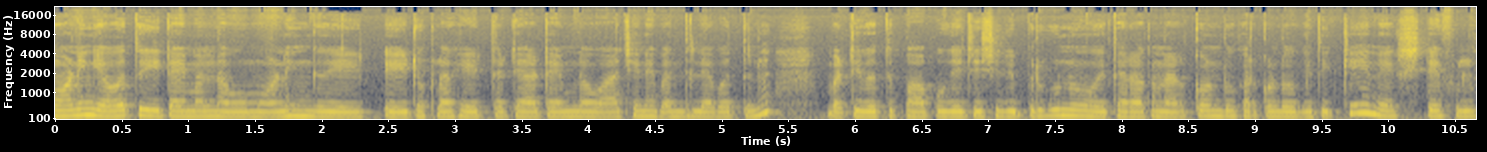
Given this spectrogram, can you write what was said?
ಮಾರ್ನಿಂಗ್ ಯಾವತ್ತು ಈ ಟೈಮಲ್ಲಿ ನಾವು morning eight eight o'clock eight thirty ಆ ಟೈಮ್ ನಾವು ಆಚೆನೇ ಬಂದಿಲ್ಲ ಯಾವತ್ತೂ ಬಟ್ ಇವತ್ತು ಪಾಪುಗೆ, ಜೆಶಿಗೆ ಇಬ್ಬರಿಗೂ ಈ ಥರ ನಡ್ಕೊಂಡು, ಕರ್ಕೊಂಡು ಹೋಗಿದ್ದಕ್ಕೆ next day full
